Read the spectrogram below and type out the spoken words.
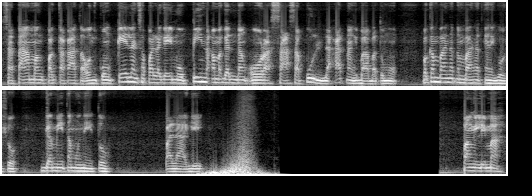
sa tamang pagkakataon kung kailan sa palagay mo pinakamagandang oras sasapul lahat ng ibabato mo. Huwag kang banat ng banat kanegosyo, gamitan mo nito palagi. Panglima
